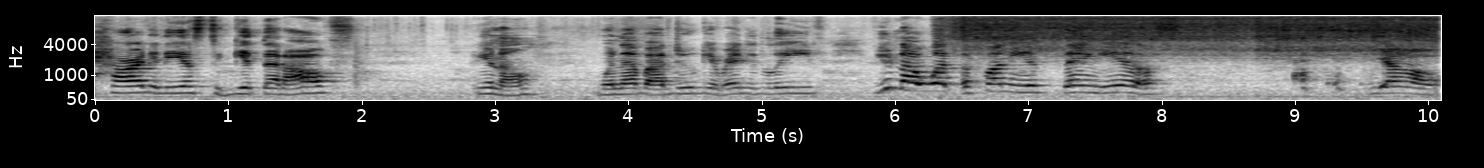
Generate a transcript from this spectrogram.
hard it is to get that off. You know, whenever I do get ready to leave. You know what the funniest thing is? Y'all,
